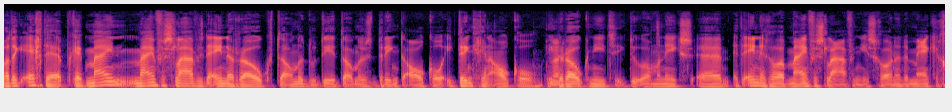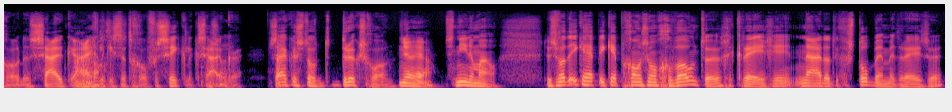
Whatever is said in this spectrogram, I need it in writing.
wat ik echt heb. Kijk, mijn, mijn verslaving is de ene rookt, de ander doet dit, de ander drinkt alcohol. Ik drink geen alcohol. Ik Nee. rook niet. Ik doe allemaal niks. Ehm, het enige wat mijn verslaving is gewoon, en dat merk je gewoon, dat suiker. Ah, Eigenlijk is dat gewoon verschrikkelijk suiker. Suiker is toch drugs gewoon? ja, ja. Het is niet normaal. Dus wat ik heb, ik heb gewoon zo'n gewoonte gekregen nadat ik gestopt ben met racen.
